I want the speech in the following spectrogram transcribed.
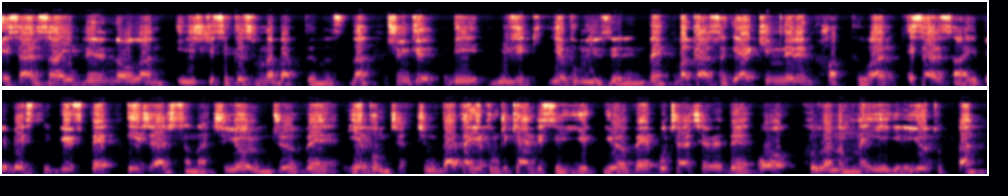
eser sahiplerine olan ilişkisi kısmına baktığınızda çünkü bir müzik yapımı üzerinde bakarsak eğer kimlerin hakkı var? Eser sahibi, beste, güfte, icracı sanatçı, yorumcu ve yapımcı. Şimdi zaten yapımcı kendisi yüklüyor ve bu çerçevede o kullanımla ilgili YouTube'dan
